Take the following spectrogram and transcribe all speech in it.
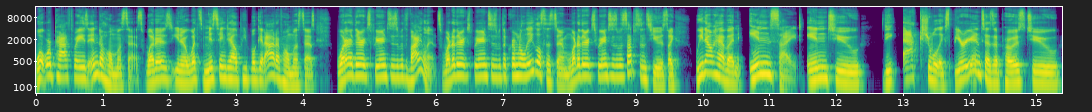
What were pathways into homelessness? What is, you know, what's missing to help people get out of homelessness? What are their experiences with violence? What are their experiences with the criminal legal system? What are their experiences with substance use? Like we now have an insight into the actual experience as opposed to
